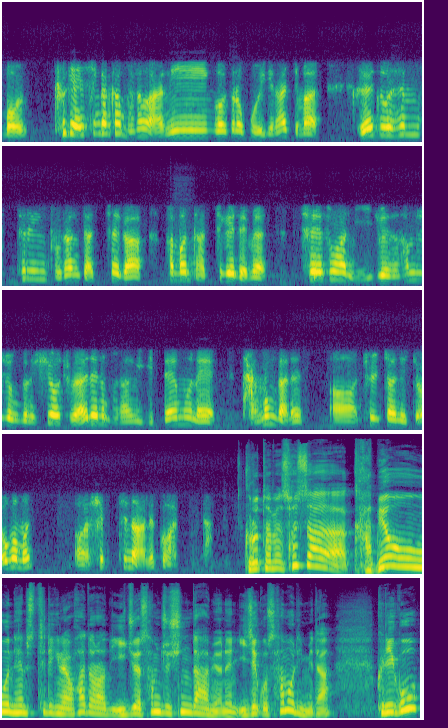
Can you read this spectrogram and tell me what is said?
뭐 크게 심각한 부상은 아닌 것으로 보이긴 하지만 그래도 햄스트링 부상 자체가 한번 다치게 되면 최소한 2주에서 3주 정도는 쉬어줘야 되는 부상이기 때문에 당분간은 어, 출전이 조금은 어, 쉽지는 않을 것 같습니다. 그렇다면 설사 가벼운 hamstring이라고 하더라도 2주에 3주 쉰다 하면은 이제 곧 3월입니다. 그리고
